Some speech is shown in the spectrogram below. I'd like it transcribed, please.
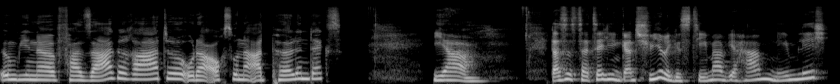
irgendwie eine Versagerate oder auch so eine Art Pearl-Index? Ja, das ist tatsächlich ein ganz schwieriges Thema. Wir haben nämlich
